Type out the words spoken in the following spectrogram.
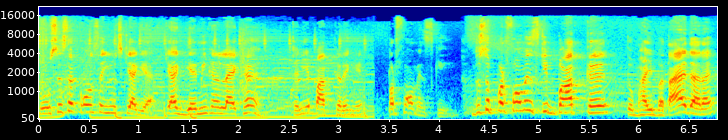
प्रोसेसर कौन सा यूज़ किया गया क्या गेमिंग करने लायक है? चलिए बात करेंगे परफॉर्मेंस की। दोस्तों परफॉर्मेंस की बात करें तो भाई बताया जा रहा है,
